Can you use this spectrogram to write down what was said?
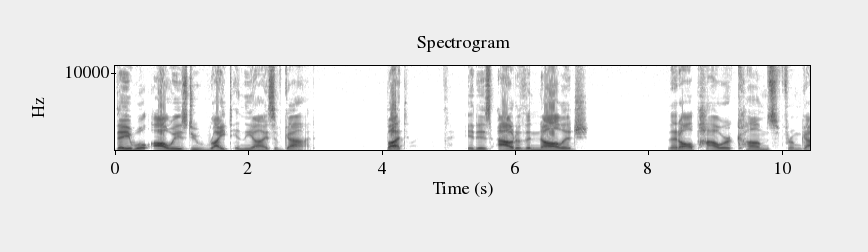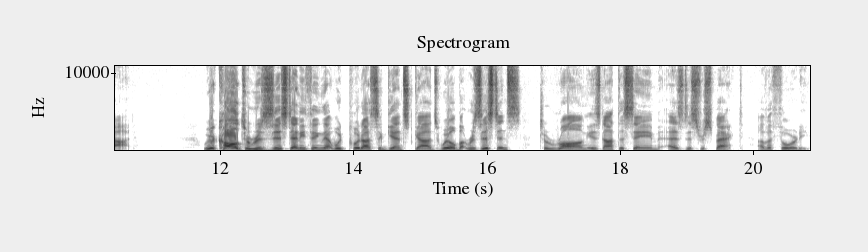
they will always do right in the eyes of God, but it is out of the knowledge that all power comes from God. We are called to resist anything that would put us against God's will, but resistance to wrong is not the same as disrespect of authority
